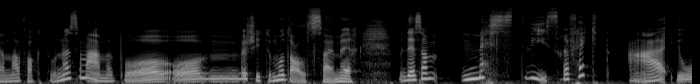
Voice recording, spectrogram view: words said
en av faktorene som er med på å, beskytte mot Alzheimer. Men det som mest viser effekt, er jo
